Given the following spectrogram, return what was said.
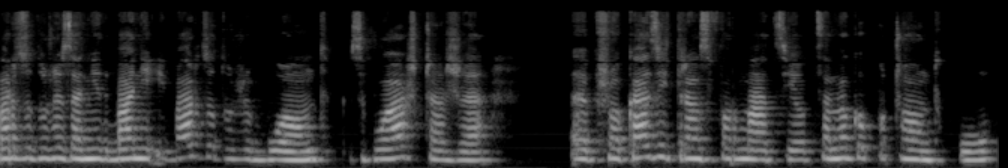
bardzo duże zaniedbanie i bardzo duży błąd, zwłaszcza, że e, przy okazji transformacji od samego początku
